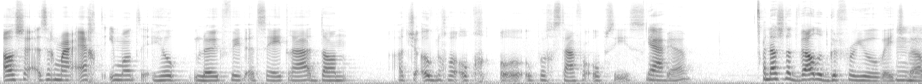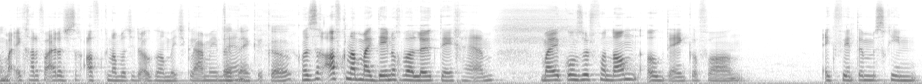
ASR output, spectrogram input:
als je zeg maar echt iemand heel leuk vindt, et cetera, dan had je ook nog wel op, opengestaan voor opties. Snap je? En als je dat wel doet, good for you, weet je wel. Mhm. Maar ik ga ervan uit als je zich afknapt dat je er ook wel een beetje klaar mee bent. Dat denk ik ook. Want ze zich afknapt, maar ik deed nog wel leuk tegen hem. Maar je kon soort van dan ook denken van... Ik vind hem misschien...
